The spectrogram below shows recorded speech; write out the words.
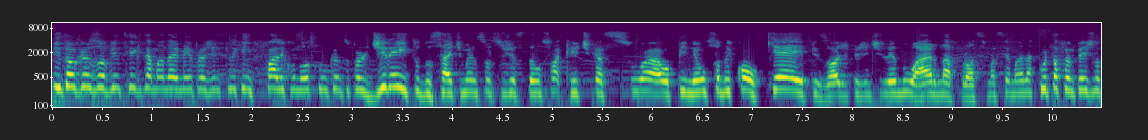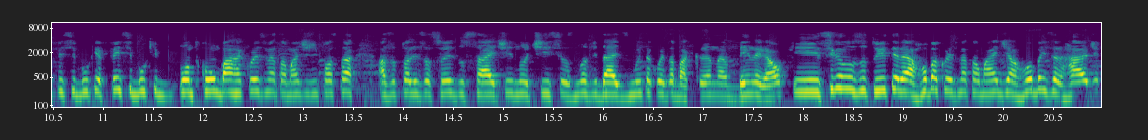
Então, queridos ouvintes, quem quiser mandar e-mail pra gente, clique em Fale Conosco no canto superior direito do site, mande sua sugestão, sua crítica, sua opinião sobre qualquer episódio que a gente lê no ar na próxima semana. Curta a fanpage no Facebook, é facebook.com.br crazymetalmind, a gente posta as atualizações do site, notícias, novidades, muita coisa bacana, bem legal. E siga-nos no Twitter, é arroba crazymetalmind, arroba ezerhard,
